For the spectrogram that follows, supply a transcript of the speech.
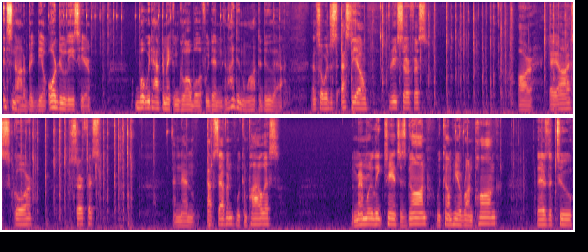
it's not a big deal. Or do these here but we'd have to make them global if we didn't, and I didn't want to do that. And so we're just SDL free surface our AI score surface, and then F7, we compile this. The memory leak chance is gone. We come here, run Pong. There's the two,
